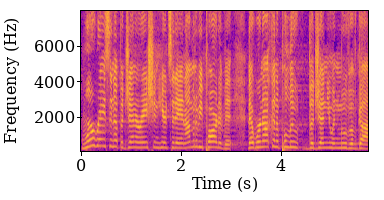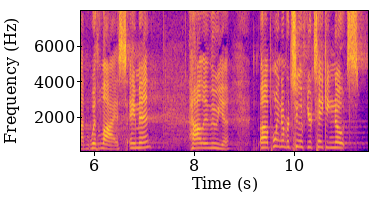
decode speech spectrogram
We're raising up a generation here today and I'm going to be part of it that we're not going to pollute the genuine move of God with lies. Amen? Hallelujah. Uh, point number two, if you're taking notes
